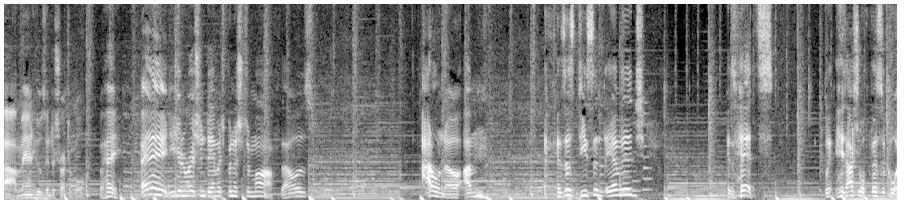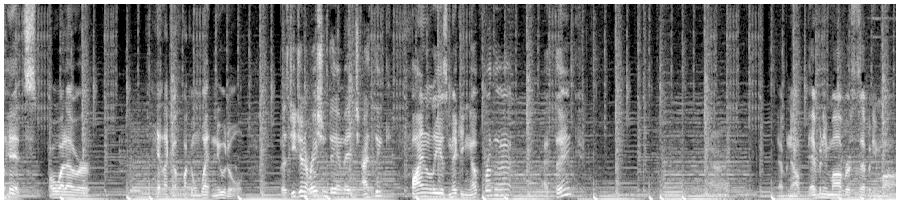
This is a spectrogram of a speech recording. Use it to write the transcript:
Ah, man, he was indestructible. But hey, hey, degeneration damage finished him off. That was... I don't know, I'm... Is this decent damage? His hits his actual physical hits or whatever hit like a fucking wet noodle. But his degeneration damage, I think, finally is making up for that. I think. Alright. Ebony, Ebony Maw versus Ebony Maw.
